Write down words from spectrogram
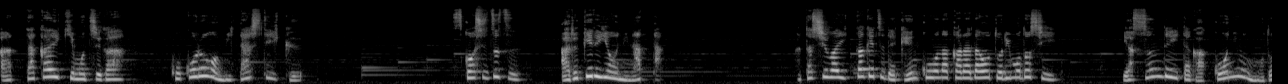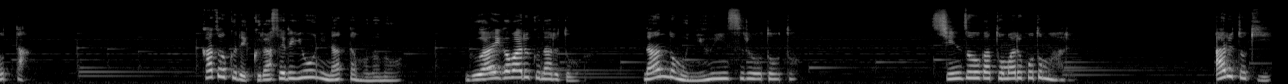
あったかい気持ちが心を満たしていく。少しずつ歩けるようになった。私は1ヶ月で健康な体を取り戻し、休んでいた学校にも戻った。家族で暮らせるようになったものの、具合が悪くなると何度も入院する弟。心臓が止まることもある。ある時、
